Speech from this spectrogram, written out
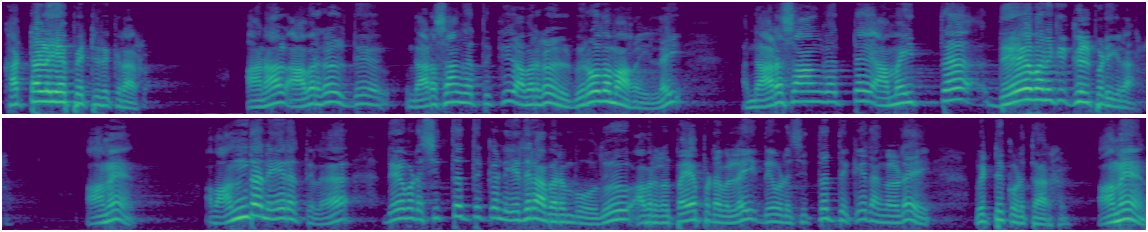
கட்டளையை பெற்றிருக்கிறார்கள். ஆனால் அவர்கள் தே- இந்த அரசாங்கத்துக்கு அவர்கள் விரோதமாக இல்லை. அந்த அரசாங்கத்தை அமைத்த தேவனுக்கு கீழ்ப்படுகிறார்கள். ஆமேன். அப்ப அந்த நேரத்தில் தேவோட சித்தத்துக்கு எதிராக வரும்போது அவர்கள் பயப்படவில்லை. தேவோட சித்தத்துக்கு தங்களுடைய விட்டு கொடுத்தார்கள். ஆமேன்.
